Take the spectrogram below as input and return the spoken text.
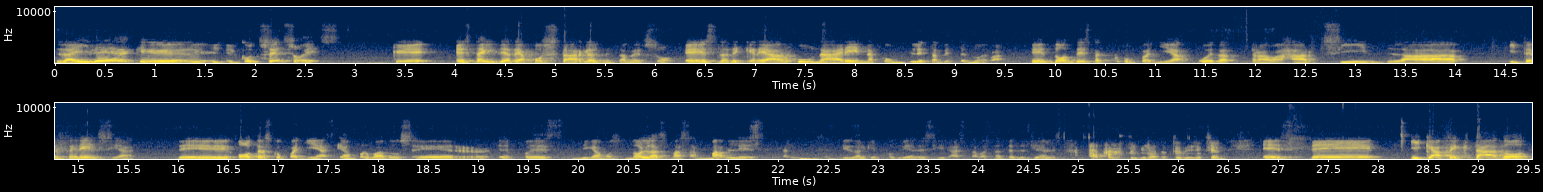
la idea que el, consenso es que esta idea de apostarle al metaverso es la de crear una arena completamente nueva en donde esta compañía pueda trabajar sin la interferencia de otras compañías que han probado ser, eh, pues, digamos, no las más amables, en algún sentido alguien podría decir hasta bastante desleales, pues estoy mirando tu dirección, este, y que ha afectado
